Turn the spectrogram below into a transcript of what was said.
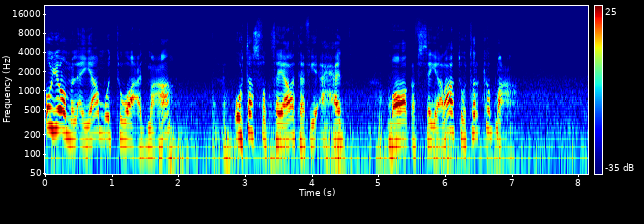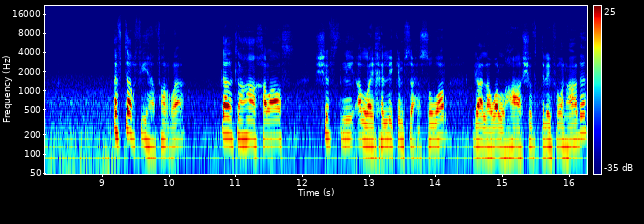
ويوم من الأيام وتواعد معاه وتصفط سيارتها في أحد مواقف السيارات وتركب معاه. افتر فيها فرة قالت له ها خلاص شفتني الله يخليك امسح الصور. قال له والله ها شوف التليفون هذا؟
